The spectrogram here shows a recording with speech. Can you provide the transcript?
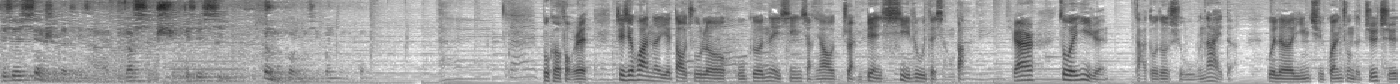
这些现实的题材比较写实，这些戏更能够引起观众的共鸣。不可否认，这些话呢也道出了胡歌内心想要转变戏路的想法。然而，作为艺人，大多都是无奈的，为了赢取观众的支持，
